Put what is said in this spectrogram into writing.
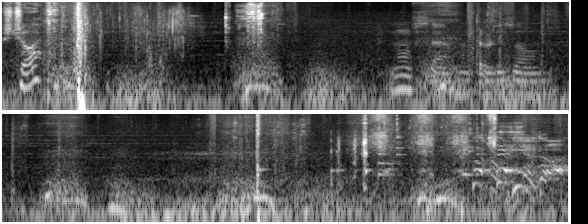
Що? Ну все, нейтралізовано. Вірто!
